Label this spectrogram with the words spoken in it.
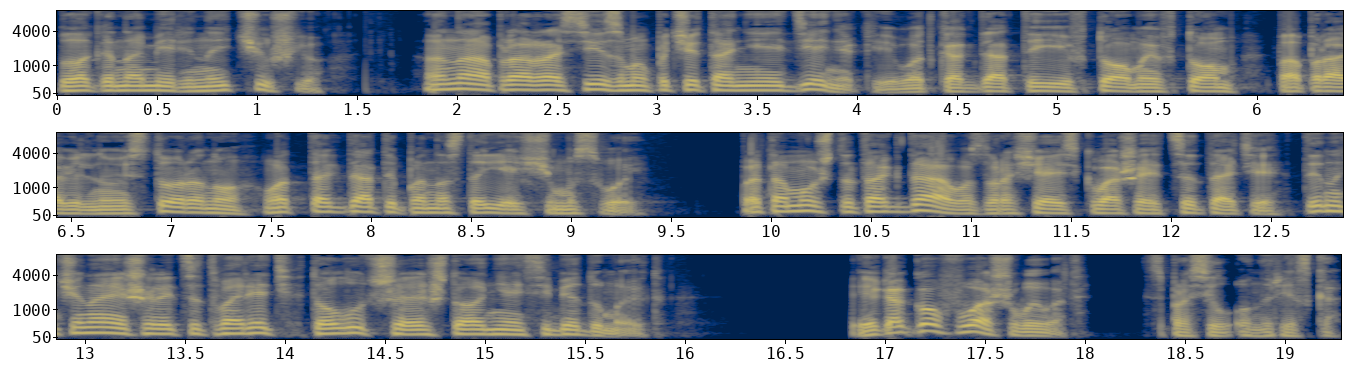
благонамеренной чушью. Она про расизм и почитание денег, и вот когда ты и в том, и в том по правильную сторону, вот тогда ты по-настоящему свой. Потому что тогда, возвращаясь к вашей цитате, ты начинаешь олицетворять то лучшее, что они о себе думают. «И каков ваш вывод?» – спросил он резко.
